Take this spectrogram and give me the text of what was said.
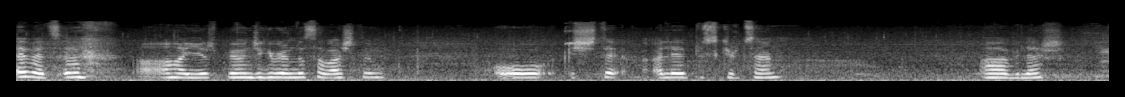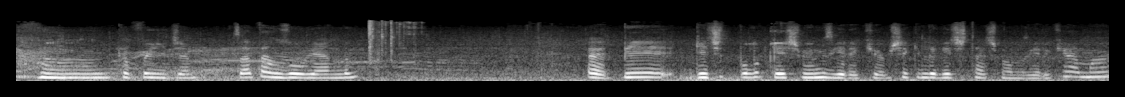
Evet. eh, aa, hayır. Bir önceki bölümde savaştığım o işte alev püskürten abiler. Kafayı yiyeceğim. Zaten zor yendim. Evet bir geçit bulup geçmemiz gerekiyor. Bir şekilde geçit açmamız gerekiyor ama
